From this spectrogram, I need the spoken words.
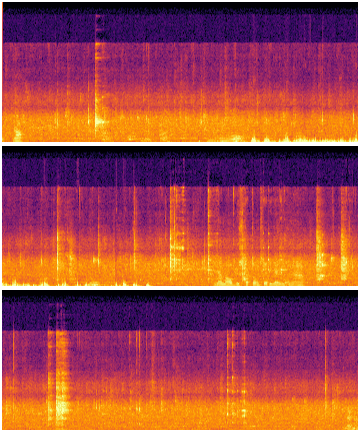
Luto na. Ang. Na, maubos na tong cereal mo, anak. Wala na.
